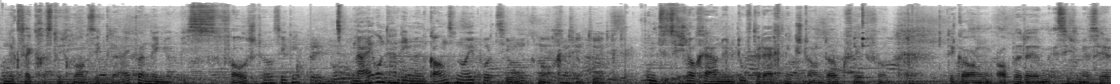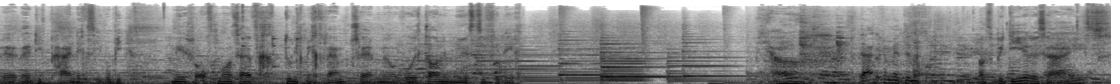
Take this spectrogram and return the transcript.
Und er gesagt, es tut mir wahnsinnig leid, wenn irgendetwas falsch da sei. Nein, und haben ihm eine ganz neue Portion gemacht, natürlich. Und es ist nachher auch nicht auf der Rechnung gestanden, abgesehen von der Gang. Aber ähm, es ist mir sehr relativ peinlich gewesen. Wobei, mir ist oftmals einfach, tue ich mich fremdschämen, obwohl ich gar nicht müsste vielleicht. Ja, Ich denke mir dann, also bei dir ein Eis,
